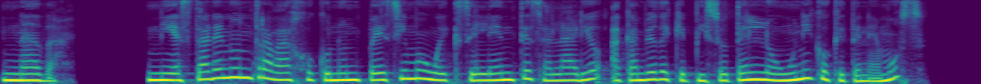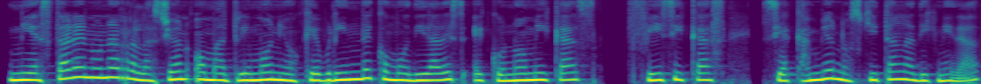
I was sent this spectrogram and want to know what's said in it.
nada ni estar en un trabajo con un pésimo o excelente salario a cambio de que pisoten lo único que tenemos, ni estar en una relación o matrimonio que brinde comodidades económicas, físicas, si a cambio nos quitan la dignidad,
